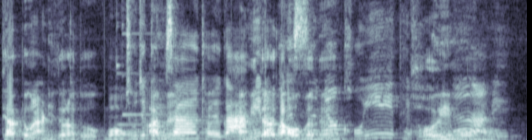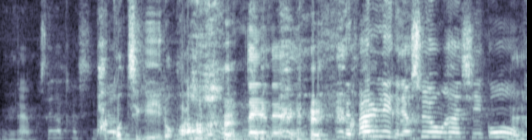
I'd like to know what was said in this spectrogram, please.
대학병원 아니더라도 뭐 조직 검사 암을- 결과 암이라고 나오면은 했으면 거의 대부분은 거의 뭐, 암이라고 네. 생각하시면 바꿔치기 이런 거 아니면 네네. 근데 빨리 그냥 수용하시고 네.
